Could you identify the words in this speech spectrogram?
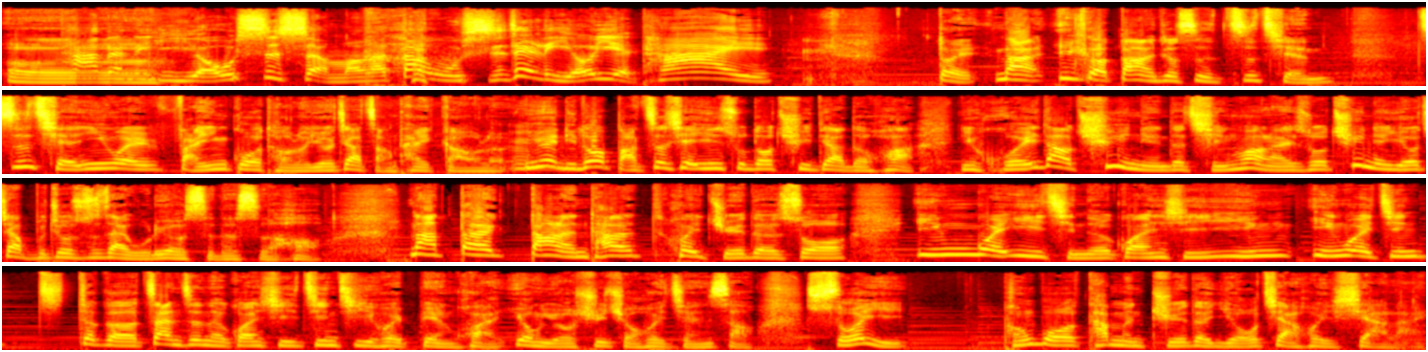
呃，他的理由是什么呢？到五十，这理由也太……对，那一个当然就是之前。之前因为反应过头了，油价涨太高了。因为你如果把这些因素都去掉的话，你回到去年的情况来说，去年油价不就是在五六十的时候？那当当然他会觉得说，因为疫情的关系，因因为经这个战争的关系，经济会变坏，用油需求会减少，所以彭博他们觉得油价会下来。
